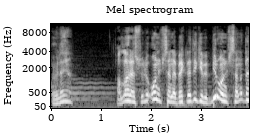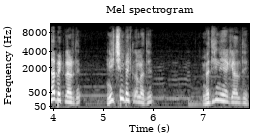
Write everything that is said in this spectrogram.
Öyle ya. Allah Resulü 13 sene beklediği gibi bir 13 sene daha beklerdi. Niçin beklemedi? Medine'ye geldi.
